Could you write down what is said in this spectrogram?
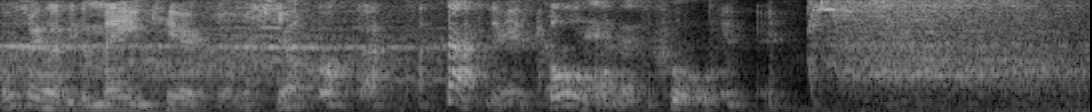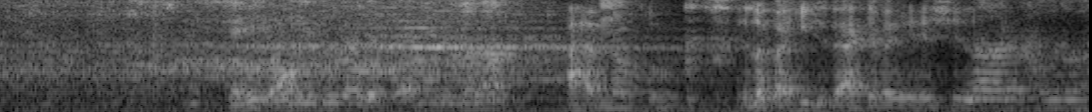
Let me show you how to be the main character of the show. this nigga's cool. Damn, that's cool. Can he only do that if that nigga do it? I have no clue. It looked like he just activated his shit. なるほど。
